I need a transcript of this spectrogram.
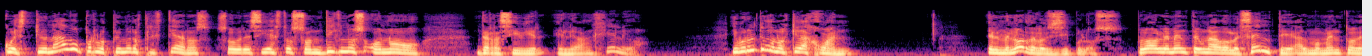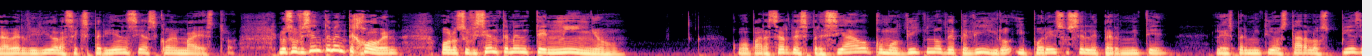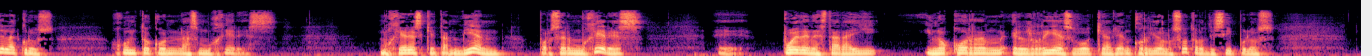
cuestionado por los primeros cristianos sobre si estos son dignos o no de recibir el Evangelio. Y por último nos queda Juan, el menor de los discípulos, probablemente un adolescente al momento de haber vivido las experiencias con el Maestro, lo suficientemente joven o lo suficientemente niño como para ser despreciado como digno de peligro y por eso se le permite, le es permitido estar a los pies de la cruz junto con las mujeres. Mujeres que también, por ser mujeres, eh, pueden estar ahí y no corren el riesgo que habrían corrido los otros discípulos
